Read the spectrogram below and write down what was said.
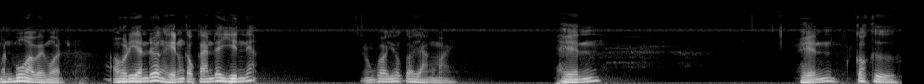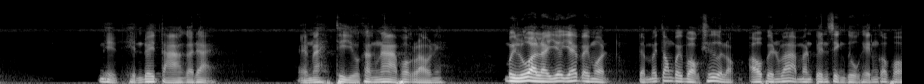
มันมั่วไปหมด เอาเรียนเรื่องเห็นกับการได้ยินเนี่ยหลวงพ่อยกตัวอย่างใหม่ เห็น เห็นก็คือนี่เห็นด้วยตาก็ได้ เห็นไหมที่อยู่ข้างหน้าพวกเราเนี่ย ไม่รู้อะไรเยอะแยะไปหมด แต่ไม่ต้องไปบอกชื่อหรอก เอาเป็นว่ามันเป็นสิ่งถูกเห็นก็พอ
